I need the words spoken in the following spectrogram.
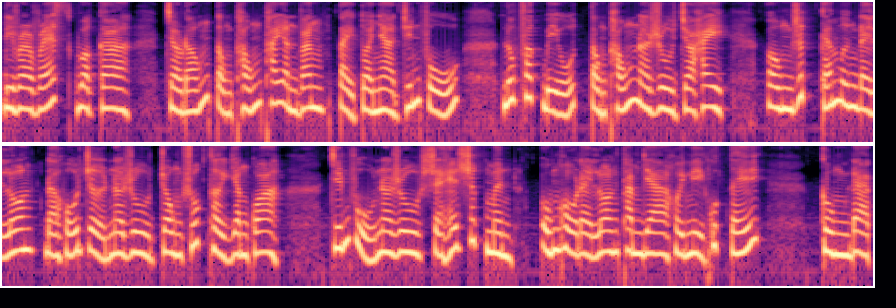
Diraves-Waka chào đón Tổng thống Thái Anh Văn tại tòa nhà chính phủ. Lúc phát biểu, Tổng thống Nauru cho hay, ông rất cảm ơn Đài Loan đã hỗ trợ Nauru trong suốt thời gian qua. Chính phủ Nauru sẽ hết sức mình ủng hộ Đài Loan tham gia hội nghị quốc tế. Cùng đạt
